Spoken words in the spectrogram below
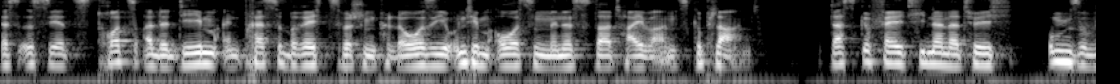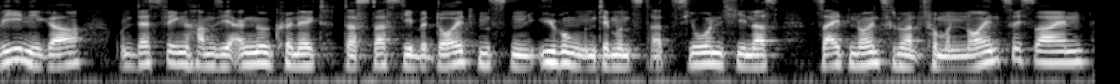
es ist jetzt trotz alledem ein Pressebericht zwischen Pelosi und dem Außenminister Taiwans geplant. Das gefällt China natürlich umso weniger und deswegen haben sie angekündigt, dass das die bedeutendsten Übungen und Demonstrationen Chinas seit 1995 seien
